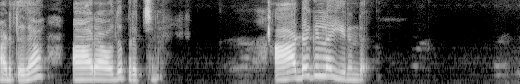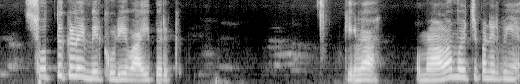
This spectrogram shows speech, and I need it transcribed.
அடுத்ததா ஆறாவது பிரச்சனை. அடகுல இருந்த சொத்துக்களை மீட்கக்கூடிய வாய்ப்பு இருக்கு. ஓகேங்களா? ரொம்ப நாளாக முயற்சி பண்ணியிருப்பீங்க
